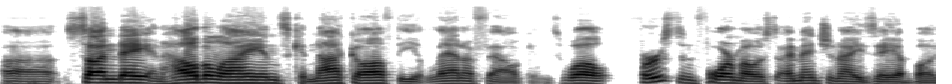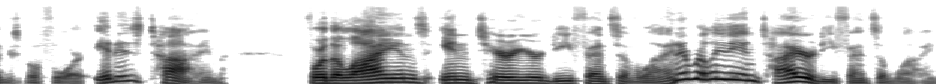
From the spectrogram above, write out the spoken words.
uh, Sunday and how the Lions can knock off the Atlanta Falcons. Well, first and foremost, I mentioned Isaiah Buggs before. It is time for the Lions' interior defensive line and really the entire defensive line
